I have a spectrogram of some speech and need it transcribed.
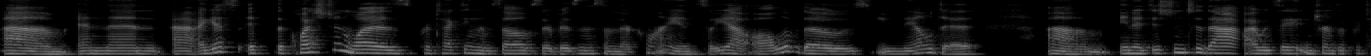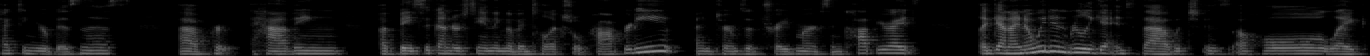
Um, and then uh, I guess if the question was protecting themselves, their business, and their clients, so yeah, all of those, you nailed it. Um, in addition to that, I would say in terms of protecting your business, uh, per- having a basic understanding of intellectual property in terms of trademarks and copyrights. Again, I know we didn't really get into that, which is a whole like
